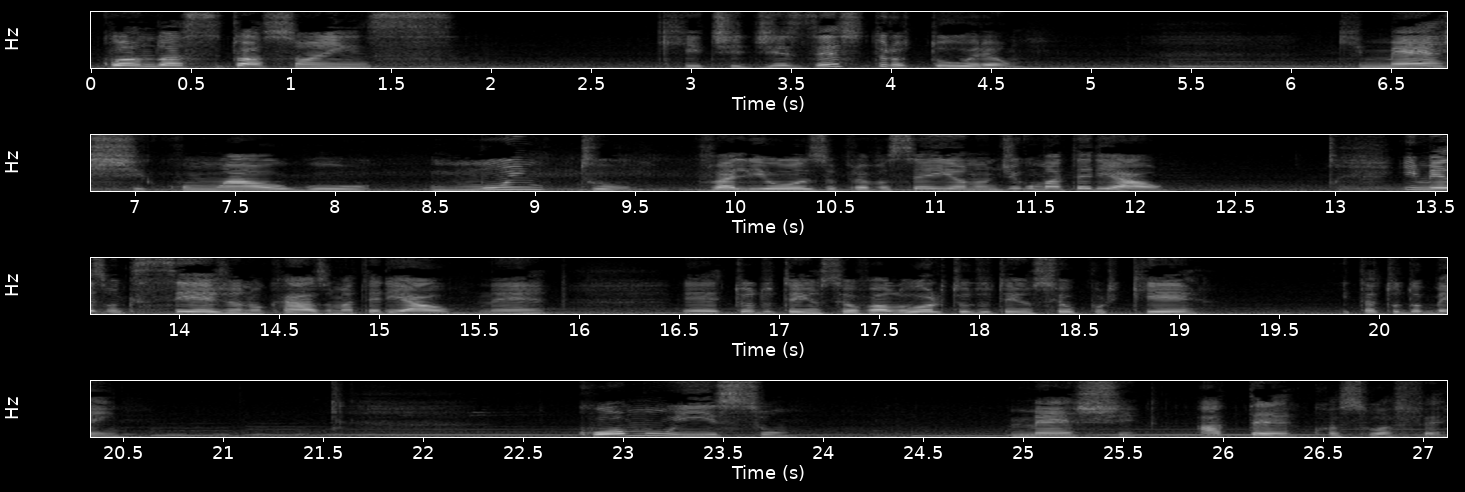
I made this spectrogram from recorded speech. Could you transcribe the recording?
quando as situações que te desestruturam, que mexe com algo muito valioso para você, e eu não digo material. E mesmo que seja no caso material, né? É, tudo tem o seu valor, tudo tem o seu porquê e tá tudo bem. Como isso mexe até com a sua fé.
